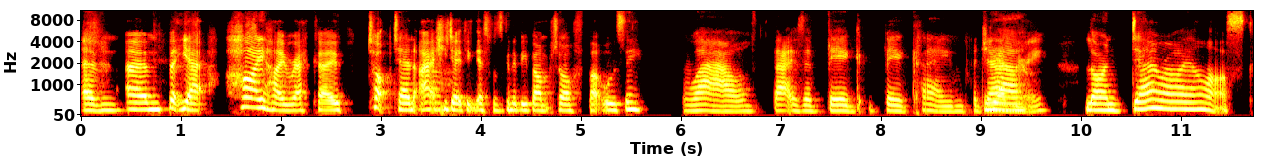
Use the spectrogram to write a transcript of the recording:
um Um, but yeah, high, high reco, top 10. I actually Oh. don't think this one's going to be bumped off, but we'll see. wow that is a big big claim for Yeah. january Lauren, dare I ask,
